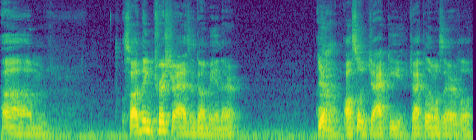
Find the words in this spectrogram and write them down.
Um, so I think Trish Stratus is going to be in there. Yeah. Um, also, Jackie. Jacqueline was there as well.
